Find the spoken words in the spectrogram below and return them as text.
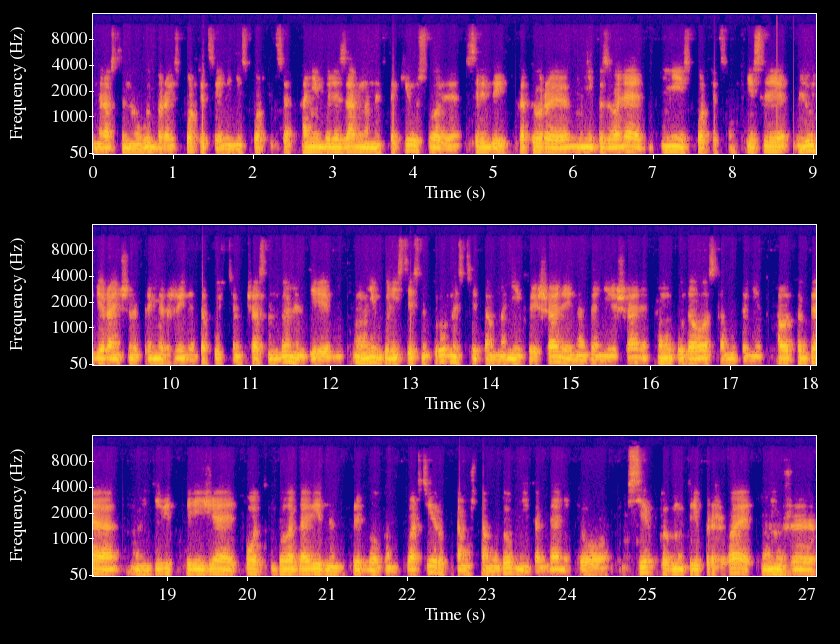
нравственного выбора, испортиться или не испортиться. Они были загнаны в такие условия среды, которые не позволяют не испортиться. Если люди раньше, например, жили, допустим, в частном доме в деревне, ну, у них были, естественно, трудности, там они их решали, иногда не решали, кому-то удавалось, кому-то нет. А вот когда индивид переезжает под благовидным предлогом в квартиру, потому что там удобнее и так далее, то все, кто внутри проживает, он уже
